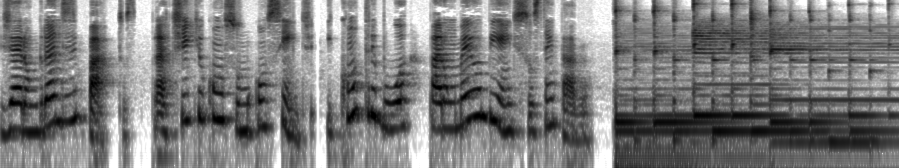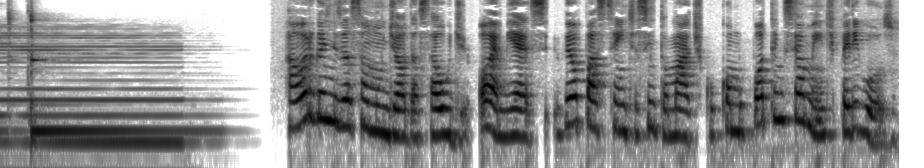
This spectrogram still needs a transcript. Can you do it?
geram grandes impactos. Pratique o consumo consciente e contribua para um meio ambiente sustentável. A Organização Mundial da Saúde, OMS, vê o paciente assintomático como potencialmente perigoso.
